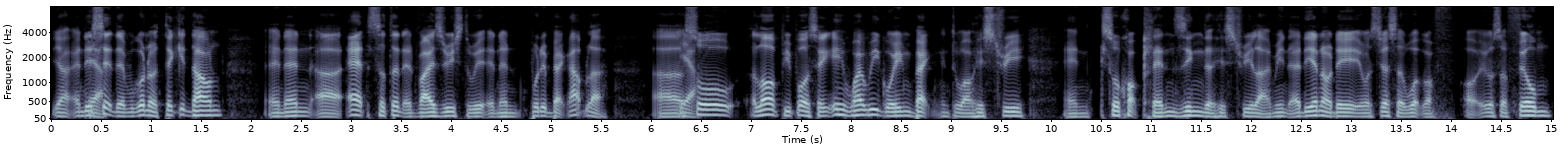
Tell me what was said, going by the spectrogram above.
Yeah, and they Yeah. said they were going to take it down and then uh, add certain advisories to it and then put it back up. lah. Uh, Yeah. So a lot of people are saying, hey, why are we going back into our history and so-called cleansing the history? lah? I mean, at the end of the day, it was just a work of, or it was a film.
